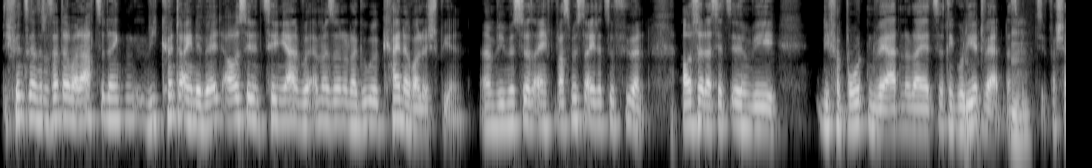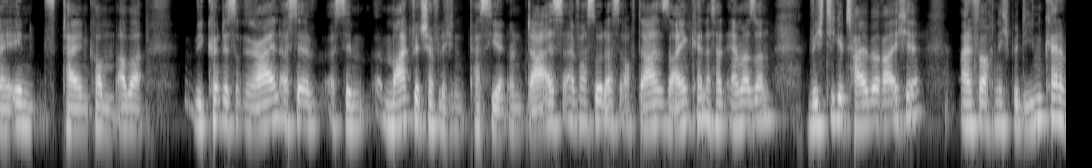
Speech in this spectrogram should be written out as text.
ich finde es ganz interessant, darüber nachzudenken, wie könnte eigentlich eine Welt aussehen in zehn Jahren, wo Amazon oder Google keine Rolle spielen? Ähm, wie müsste das eigentlich, was müsste eigentlich dazu führen? Außer, dass jetzt irgendwie die verboten werden oder jetzt reguliert werden. Das mhm. wird wahrscheinlich in Teilen kommen. Aber wie könnte es rein aus, der, aus dem Marktwirtschaftlichen passieren? Und da ist es einfach so, dass auch da sein kann, dass halt Amazon wichtige Teilbereiche einfach nicht bedienen kann.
